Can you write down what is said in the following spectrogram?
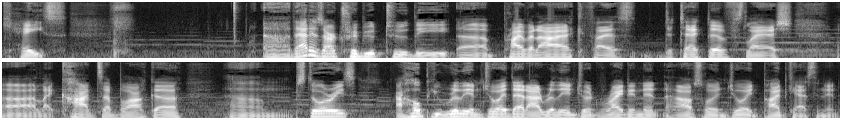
case. Uh, that is our tribute to the uh, private eye detective slash uh, like Casablanca um, stories. I hope you really enjoyed that. I really enjoyed writing it. I also enjoyed podcasting it.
